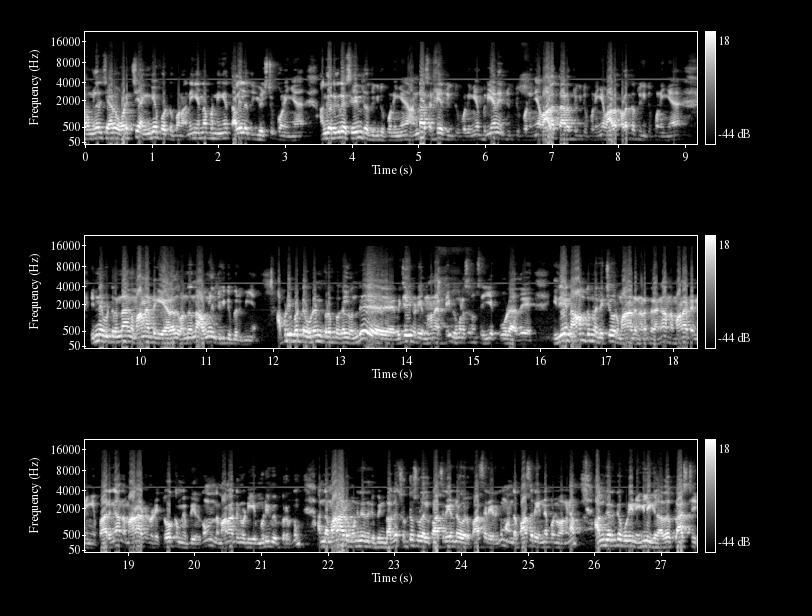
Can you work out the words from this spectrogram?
அவங்களே சேரை உடைச்சி அங்கேயே போட்டு போனா நீங்க என்ன பண்ணீங்க? தலையில தூக்கி வச்சுட்டு போனீங்க. அங்க இருக்கிற சிலிண்டரை தூக்கிட்டு போனீங்க. அண்டா சட்டியை தூக்கிட்டு போனீங்க. பிரியாணி தூக்கிட்டு போனீங்க. வாழைத்தாரை தூக்கிட்டு போனீங்க. வாழைப்பழத்தை தூக்கிட்டு போனீங்க. இன்னும் விட்டு இருந்தா அங்க மாநாட்டுக்கு யாராவது யாராவது வந்திருந்தா அவங்களையும் தூக்கிட்டு போயிருப்பீங்க. அப்படிப்பட்ட உடன்பிறப்புகள் வந்து விஜயனுடைய மாநாட்டை விமர்சனம் செய்யக்கூடாது. இதே நாம் தமிழர் கட்சி ஒரு மாநாடு நடத்துறாங்க. அந்த மாநாட்டை நீங்க பாருங்க. அந்த மாநாட்டினுடைய துவக்கம் எப்படி இருக்கும்? அந்த மாநாட்டினுடைய முடிவு எப்படி இருக்கும்? அந்த மாநாடு முடிந்ததுக்கு பின்பாக சுற்றுச்சூழல் பாசறை என்ற ஒரு பாசறை இருக்கும். அந்த பாசறை என்ன பண்ணுவாங்கன்னா அங்க இருக்கக்கூடிய நெகிழிகள் அதாவது பிளாஸ்டிக்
